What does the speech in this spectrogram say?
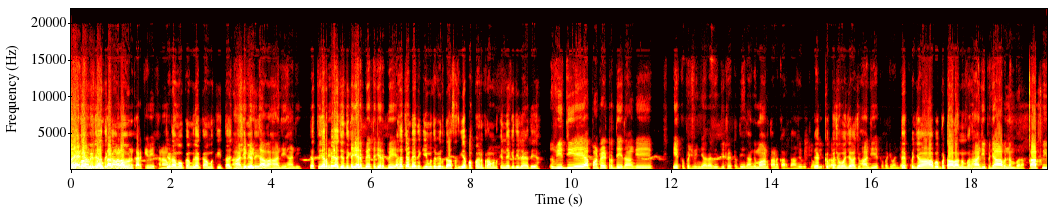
ਮੌਕਾ ਮਿਲਿਆ ਤੇ ਕੰਮ ਹੁਣ ਕਰਕੇ ਵੇਖਣਾ। ਜਿਹੜਾ ਮੌਕਾ ਮਿਲਿਆ ਕੰਮ ਕੀਤਾ ਪਿੱਛੇ ਨਹੀਂ ਕੀਤਾ ਵਾ ਹਾਂਜੀ ਹਾਂਜੀ। ਤੇ ਤਜਰਬੇ ਆ ਜ਼ਿੰਦਗੀ ਤਜਰਬੇ ਤਜਰਬੇ ਅੱਛਾ ਝੰਡੇ ਦੀ ਕੀਮਤ ਫਿਰ ਦੱਸ ਦਈਏ ਆਪਾਂ ਭੈਣ ਭਰਾਵਾਂ ਨੂੰ ਕਿੰਨੇ ਕੁ ਦੀ ਲੈਦੇ ਆ? ਵੀਰ ਜੀ ਇਹ ਆਪਾਂ ਟਰੈਕਟਰ ਦੇ ਦਾਂਗੇ। 155 ਦਾ ਵੀਰ ਜੀ ਟਰੈਕਟਰ ਦੇ ਦਾਂਗੇ ਮਾਨ ਤਾਨ ਕਰ ਦਾਂਗੇ ਵਿੱਚੋਂ ਵੀਰ ਭਰਾ ਦਾ। 155 ਚ ਹਾਂਜੀ 155 ਤੇ ਪੰਜਾਬ ਬਟਾਲਾ ਨੰਬਰ ਹਾਂਜੀ ਪੰਜਾਬ ਨੰਬਰ ਆ। ਕਾਪੀ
